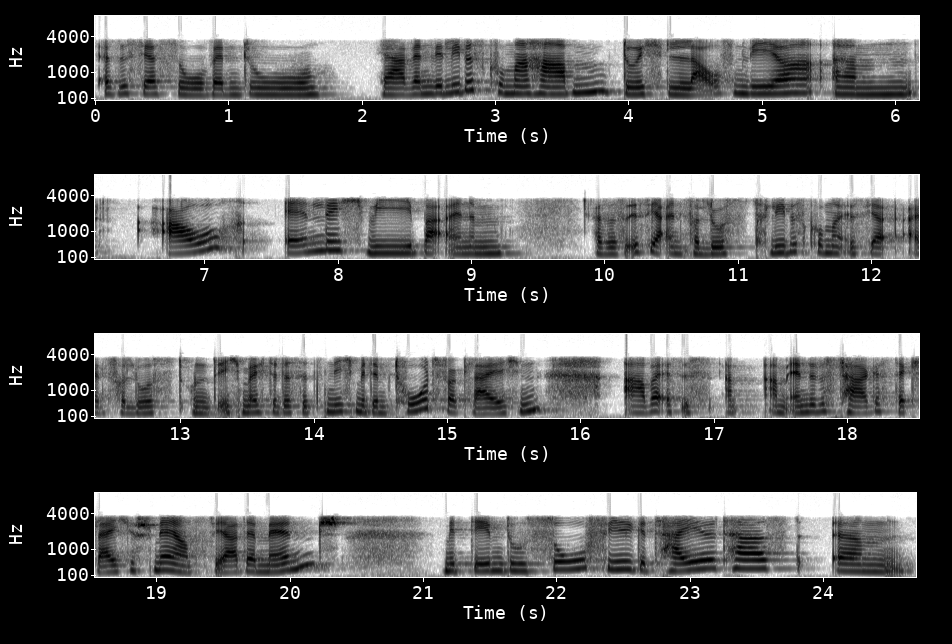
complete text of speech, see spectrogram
es ist ja so, wenn du, ja, wenn wir Liebeskummer haben, durchlaufen wir ähm, auch ähnlich wie bei einem, also es ist ja ein Verlust. Liebeskummer ist ja ein Verlust. Und ich möchte das jetzt nicht mit dem Tod vergleichen, aber es ist am, Ende des Tages der gleiche Schmerz. Ja, der Mensch, mit dem du so viel geteilt hast, ähm,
